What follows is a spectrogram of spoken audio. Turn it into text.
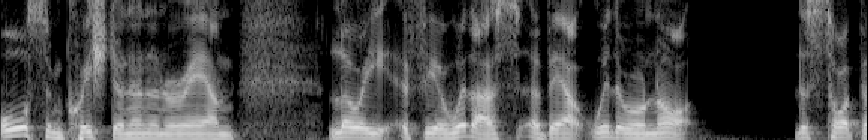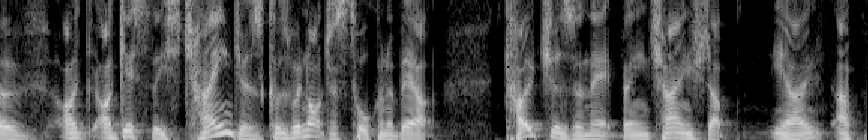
awesome question in and around Louis, if you're with us, about whether or not this type of, I, I guess, these changes, because we're not just talking about coaches and that being changed up, you know, up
